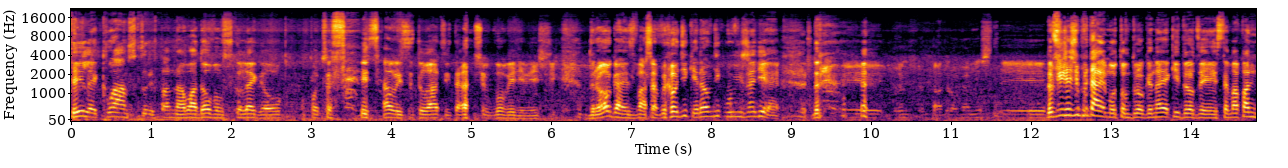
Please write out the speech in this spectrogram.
Tyle kłamstw, których pan naładował z kolegą podczas tej całej sytuacji, teraz się w głowie nie mieści. Droga jest wasza, wychodzi kierownik, mówi, że nie. Dr- Yy, yy, No przecież ja się pytałem o tą drogę, na jakiej drodze ja jestem, a pan,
